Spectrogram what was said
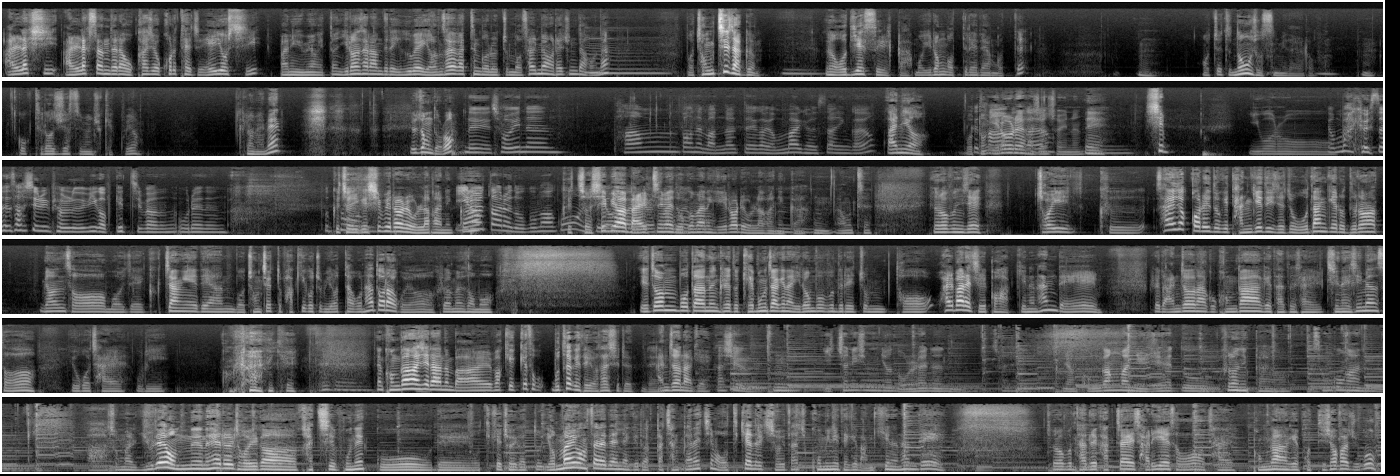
알렉시 알렉산드라 오카시오 코르테즈 AOC 많이 유명했던 이런 사람들의 의회 연설 같은 거를 좀 뭐 설명을 해준다거나 음. 뭐 정치 자금 음. 어디에 쓰일까 뭐 이런 것들에 대한 것들 음. 어쨌든 너무 좋습니다 여러분 음. 음. 꼭 들어주셨으면 좋겠고요 그러면은 요 정도로 네 저희는 다음번에 만날 때가 연말 결산인가요? 아니요 보통 그 1월에 다음인가요? 하죠 저희는. 네. 음. 10 2월로 연말 결산이 사실 별 의미가 없겠지만 올해는 그쵸 이게 11월에 올라가니까 1월 달에 녹음하고 그쵸 이제 12월 연말 말쯤에. 녹음하는 게 1월에 올라가니까 음. 음, 아무튼 여러분 이제 저희 그 사회적 거리두기 단계도 이제 좀 5단계로 늘어나면서 뭐 이제 극장에 대한 뭐 정책도 바뀌고 좀 이렇다고는 하더라고요. 그러면서 뭐 예전보다는 그래도 개봉작이나 이런 부분들이 좀 더 활발해질 것 같기는 한데 그래도 안전하고 건강하게 다들 잘 지내시면서 요거 잘 우리 건강하게 네. 그냥 건강하시라는 말밖에 계속 못하게 돼요 사실은 네. 안전하게 사실 음 2020년 올해는 사실 그냥 건강만 유지해도 그러니까요 성공한 아 정말 유례 없는 해를 저희가 같이 보냈고 네 어떻게 저희가 또 연말광살에 대한 얘기도 아까 잠깐 했지만 어떻게 해야 될지 저희도 사실 고민이 되게 많기는 한데 여러분 다들 각자의 자리에서 잘 건강하게 버티셔가지고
